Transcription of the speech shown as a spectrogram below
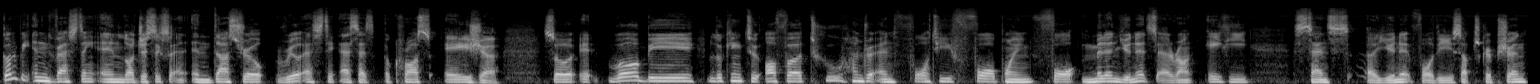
going to be investing in logistics and industrial real estate assets across Asia. So it will be looking to offer 244.4 million units at around 80 cents a unit for the subscription.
